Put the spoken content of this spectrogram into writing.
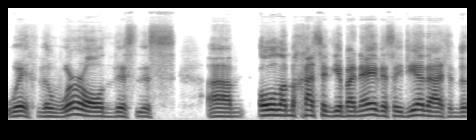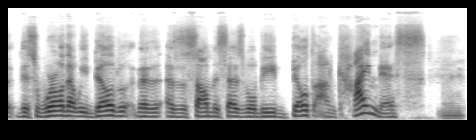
with the world. This this um, Olam Chesed Yibaneh, this idea that the, this world that we build, as the psalmist says, will be built on kindness. Right.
